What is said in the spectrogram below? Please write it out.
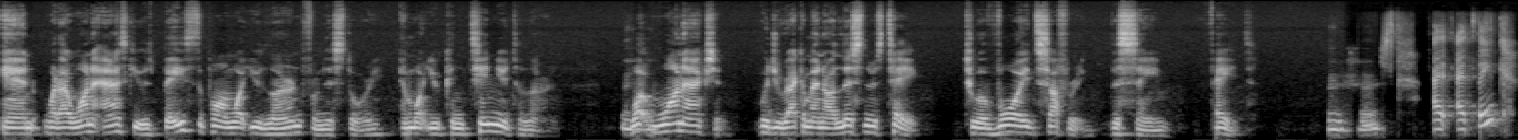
And what I want to ask you is based upon what you learned from this story and what you continue to learn, mm-hmm. what one action would you recommend our listeners take to avoid suffering the same fate? Mm-hmm. I, I think,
